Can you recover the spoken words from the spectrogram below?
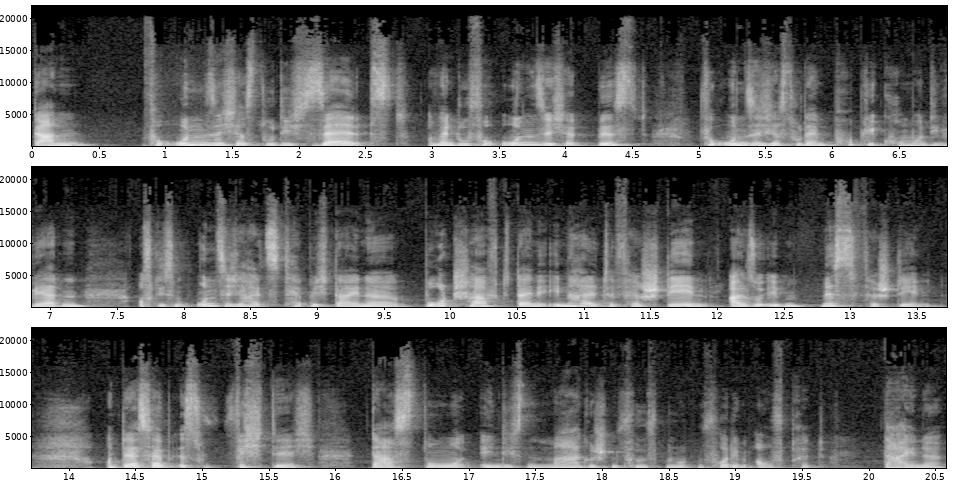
dann verunsicherst du dich selbst. Und wenn du verunsichert bist, verunsicherst du dein Publikum. Und die werden auf diesem Unsicherheitsteppich deine Botschaft, deine Inhalte verstehen, also eben missverstehen. Und deshalb ist so wichtig, dass du in diesen magischen fünf Minuten vor dem Auftritt deine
